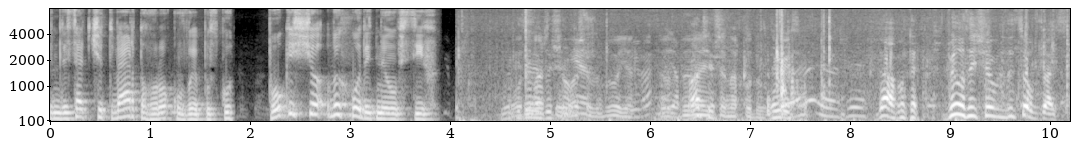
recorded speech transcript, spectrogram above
74-го року випуску. Поки що виходить не у всіх. От бачите, ваша зброя розбирається на ходу. Дивися. Да, вилазить ще в лицо вдасть.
